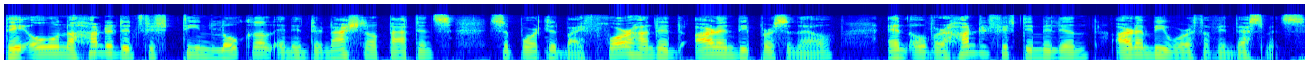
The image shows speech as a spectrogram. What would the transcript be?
They own 115 local and international patents supported by 400 R&D personnel and over 150 million RMB worth of investments.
